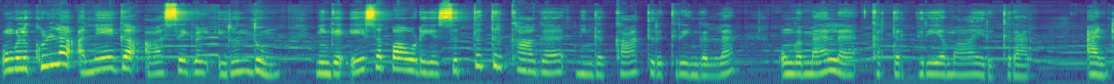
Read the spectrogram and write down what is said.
உங்களுக்குள்ள அநேக ஆசைகள் இருந்தும் நீங்கள் ஏசப்பாவுடைய சித்தத்திற்காக நீங்கள் காத்திருக்கிறீங்கள்ல உங்கள் மேலே கர்த்தர் பிரியமாக இருக்கிறார். அண்ட்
